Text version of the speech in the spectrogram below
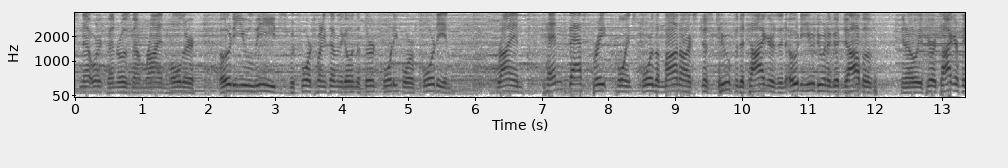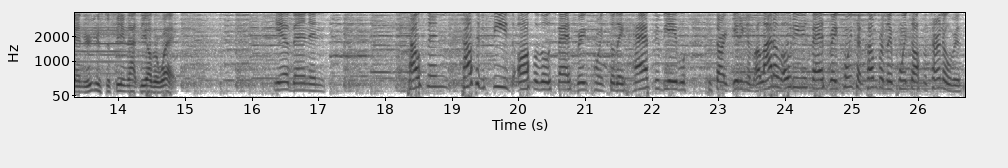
Sports Network. Ben Rosenbaum, Ryan Holder. ODU leads with 4.27 to go in the third, 44-40. And Ryan, 10 fast break points for the Monarchs, just two for the Tigers. And ODU doing a good job of, you know, if you're a Tiger fan, you're used to seeing that the other way. Yeah, Ben, and Towson, Towson feeds off of those fast break points, so they have to be able to start getting them. A lot of ODU's fast break points have come from their points off of turnovers,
